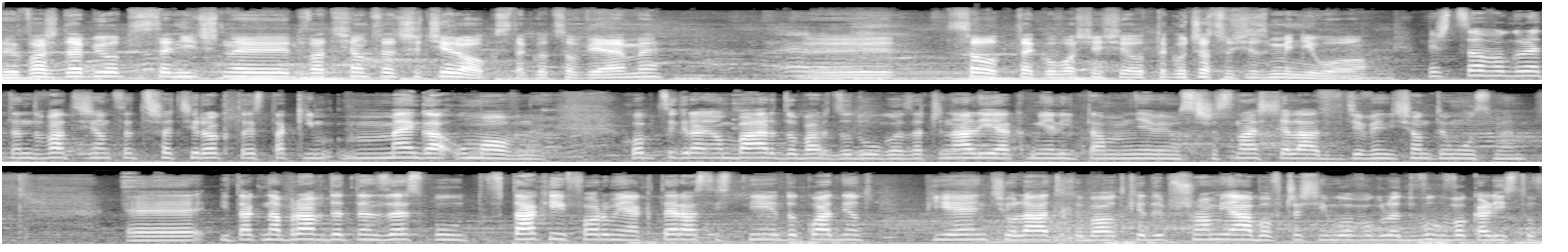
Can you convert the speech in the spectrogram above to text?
Y, Wasz debiut sceniczny 2003 rok, z tego co wiem. Y, Co od tego właśnie się, od tego czasu się zmieniło? Wiesz co, w ogóle ten 2003 rok to jest taki mega umowny. Chłopcy grają bardzo, bardzo długo. Zaczynali jak mieli tam, nie wiem, z 16 lat, w 98. E, I tak naprawdę ten zespół w takiej formie jak teraz istnieje dokładnie od 5 lat chyba, od kiedy przyszłam ja, bo wcześniej było w ogóle dwóch wokalistów.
